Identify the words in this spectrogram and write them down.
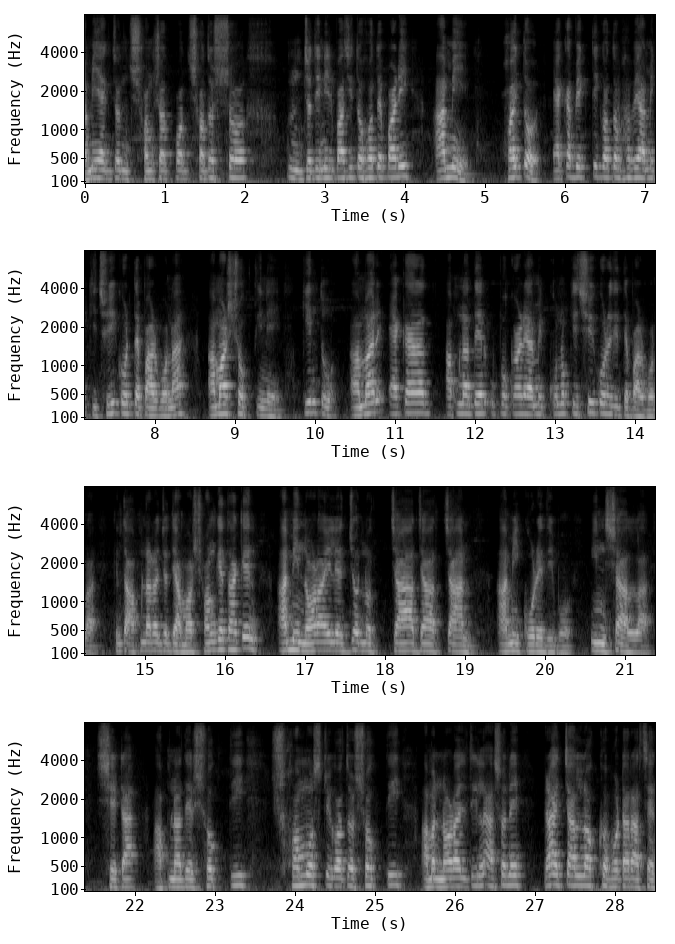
আমি একজন সংসদ পদ সদস্য যদি নির্বাচিত হতে পারি, আমি হয়তো একা ব্যক্তিগতভাবে আমি কিছুই করতে পারব না, আমার শক্তি নেই। কিন্তু আমার একা আপনাদের উপকারে আমি কোনো কিছুই করে দিতে পারব না। কিন্তু আপনারা যদি আমার সঙ্গে থাকেন, আমি নড়াইলের জন্য যা যা চান আমি করে দিব, ইনশাআল্লাহ। সেটা আপনাদের শক্তি, সমষ্টিগত শক্তি, আমার নড়াইল তিল আসনে প্রায় চার লক্ষ ভোটার আছেন।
